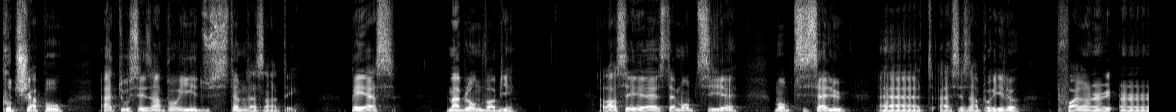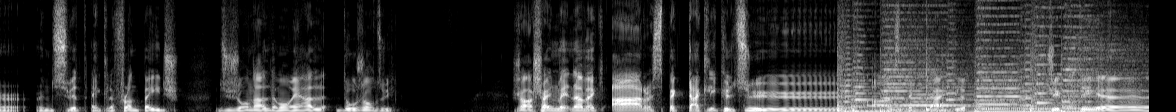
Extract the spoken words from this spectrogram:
Coup de chapeau à tous ces employés du système de la santé. PS, ma blonde va bien. Alors, euh, c'était mon petit, euh, mon petit salut à ces employés-là faire une suite avec le front page du Journal de Montréal d'aujourd'hui. J'enchaîne maintenant avec art, spectacle et culture. Art, spectacle. J'ai écouté, euh,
